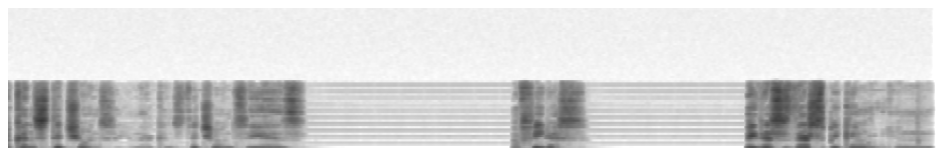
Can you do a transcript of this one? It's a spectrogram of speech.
a constituency, and their constituency is a fetus. Fetuses, they're speaking in,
